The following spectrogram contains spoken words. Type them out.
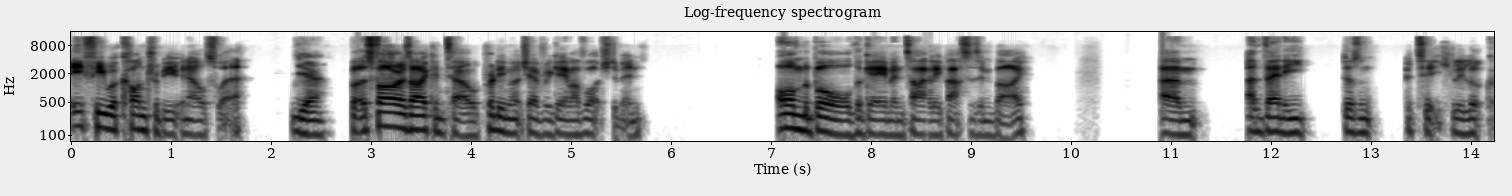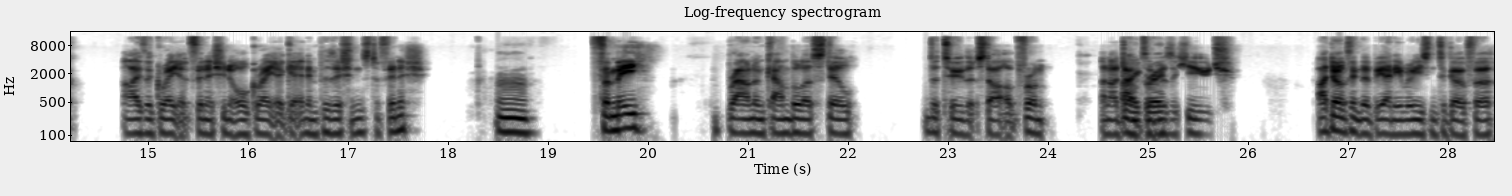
if he were contributing elsewhere. Yeah. But as far as I can tell, pretty much every game I've watched him in, on the ball, the game entirely passes him by. Um, and then he doesn't particularly look either great at finishing or great at getting in positions to finish. Mm. For me, Brown and Campbell are still the two that start up front, and I don't I think there's a huge. I don't think there'd be any reason to go for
